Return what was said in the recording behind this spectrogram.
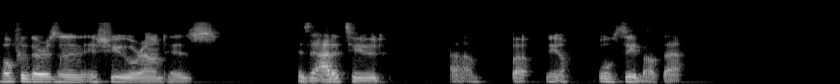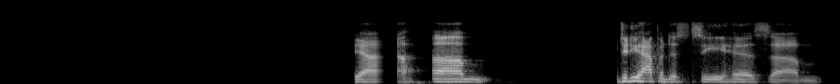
hopefully there isn't an issue around his his attitude. Um, but you know, we'll see about that. Yeah. Um, did you happen to see his um,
